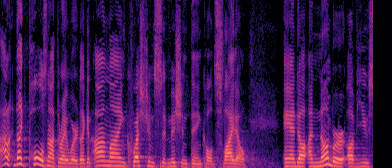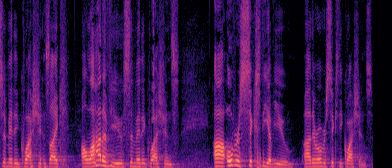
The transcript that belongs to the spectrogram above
I don't, like poll's not the right word, like an online question submission thing called Slido. And uh, a number of you submitted questions, like a lot of you submitted questions. Uh, over 60 of you, uh, there were over 60 questions.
